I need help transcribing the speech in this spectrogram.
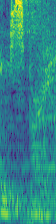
Killing spree.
